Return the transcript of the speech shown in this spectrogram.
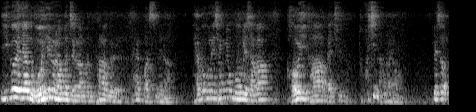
이거에 대한 원인을 한번 제가 한번 파악을 해봤습니다. 대부분의 생명보험회사가 거의 다 매출이 훨씬 많아요. 그래서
